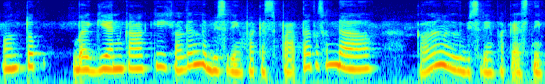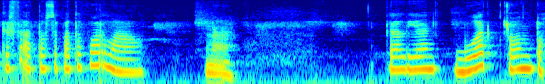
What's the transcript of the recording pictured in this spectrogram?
Untuk bagian kaki kalian lebih sering pakai sepatu atau sendal? Kalian lebih sering pakai sneakers atau sepatu formal? Nah kalian buat contoh.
